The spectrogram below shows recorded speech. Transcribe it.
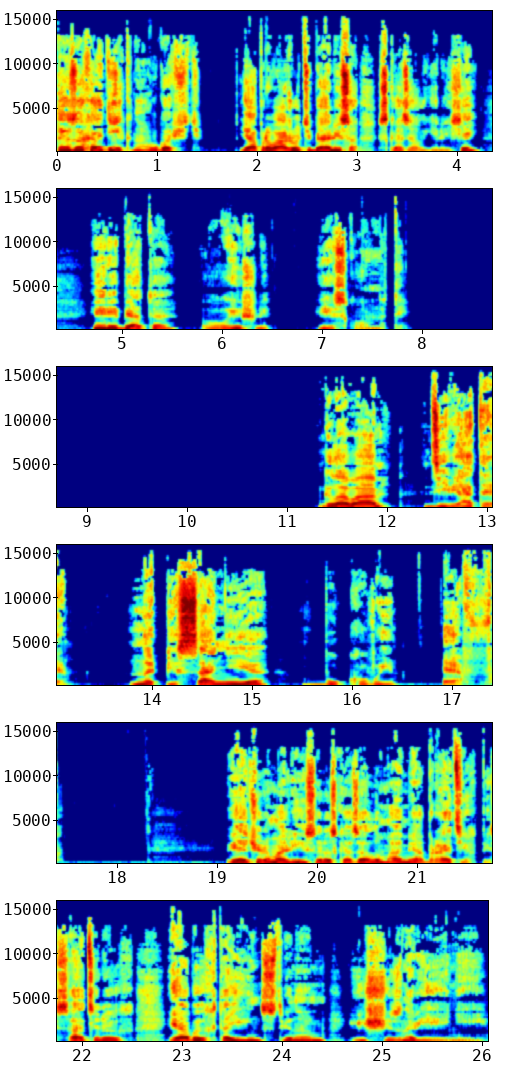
Ты заходи к нам в гости. Я провожу тебя, Алиса, — сказал Елисей, и ребята вышли из комнаты. Глава девятая. Написание буквы «Ф». Вечером Алиса рассказала маме о братьях-писателях и об их таинственном исчезновении.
